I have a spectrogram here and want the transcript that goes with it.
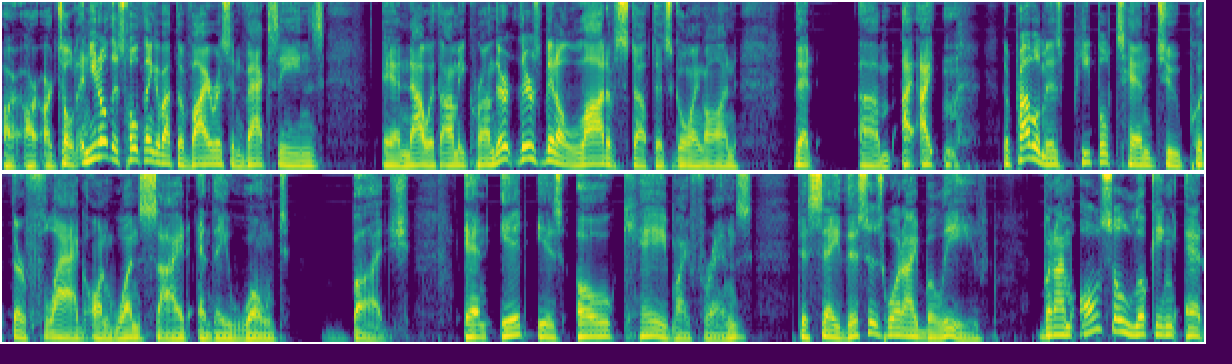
are, are, are told. And you know, this whole thing about the virus and vaccines, and now with Omicron, there, there's been a lot of stuff that's going on that um, I, I the problem is people tend to put their flag on one side and they won't budge. And it is okay, my friends, to say this is what I believe, but I'm also looking at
